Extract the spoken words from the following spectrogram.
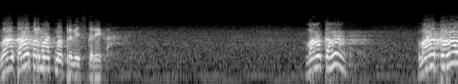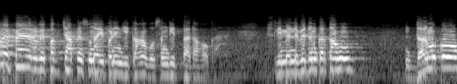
वहाँ कहाँ परमात्मा प्रवेश करेगा? वहाँ कहाँ? वहाँ कहाँ वे पैर, वे पदचापें सुनाई पड़ेंगी? कहाँ वो संगीत पैदा होगा? इसलिए मैं निवेदन करता हूँ, धर्म को,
